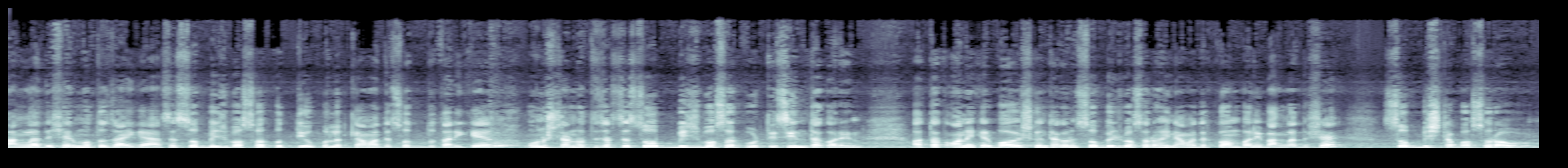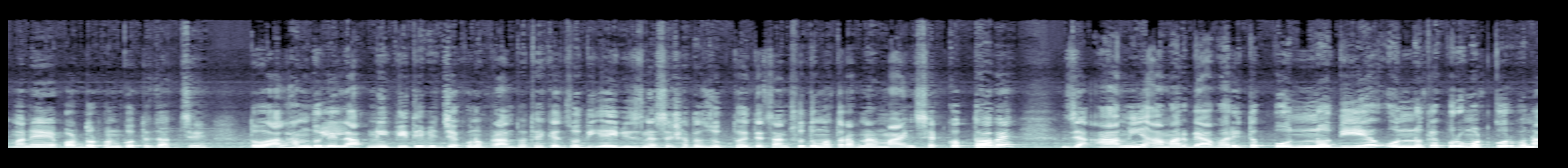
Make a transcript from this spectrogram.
বাংলাদেশের মতো জায়গায় আছে চব্বিশ বছর পূর্তি উপলক্ষে আমাদের চোদ্দ তারিখে অনুষ্ঠান হতে যাচ্ছে চব্বিশ বছর পূর্তি, চিন্তা করেন। অর্থাৎ অনেকের বয়স কিন্তু এখন চব্বিশ বছর হয়নি। আমাদের কোম্পানি বাংলাদেশে চব্বিশটা বছর মানে পদার্পণ করতে যাচ্ছে। তো আলহামদুলিল্লাহ আপনি পৃথিবীর যে কোনো প্রান্ত থেকে যদি এই বিজনেসের সাথে যুক্ত হইতে চান, শুধুমাত্র আপনার মাইন্ড সেট করতে হবে যে আমি আমার ব্যবহৃত পণ্য দিয়ে অন্যকে প্রমোট করব না,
